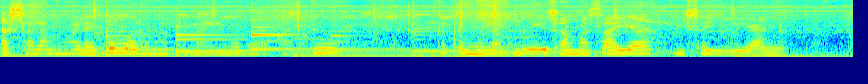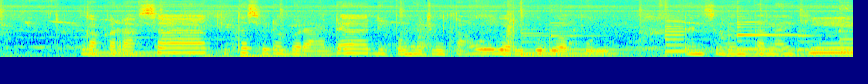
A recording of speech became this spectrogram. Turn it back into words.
Assalamualaikum warahmatullahi wabarakatuh. Ketemu lagi nih sama saya Lisa Yuliana. Gak kerasa kita sudah berada di penghujung tahun 2020 Dan sebentar lagi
